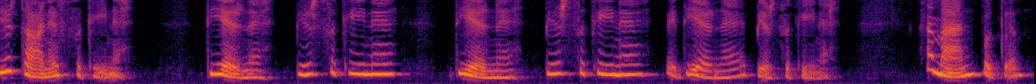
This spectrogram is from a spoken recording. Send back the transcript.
bir tane sık iğne. Diğerine bir sık iğne, diğerine bir sık iğne ve diğerine bir sık iğne. Hemen bakın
